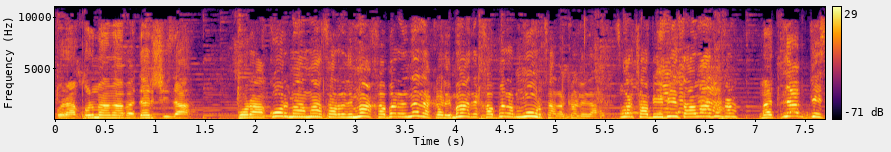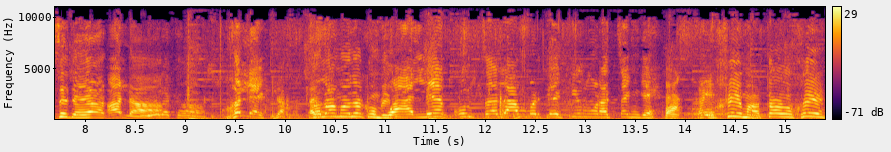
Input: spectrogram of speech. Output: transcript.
خوراکور ماما به درشي ځه خوراکور ماما سره دې ما خبره نه ده کړې ما دې خبره مور سره کړې ده ورشه بیبي ته اواز وکړه مطلب دې څه دی یار غلی شه سلام علیکم بیبي وعلیکم سلام ورته کي وروره څنګه ښه ما تا ښه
